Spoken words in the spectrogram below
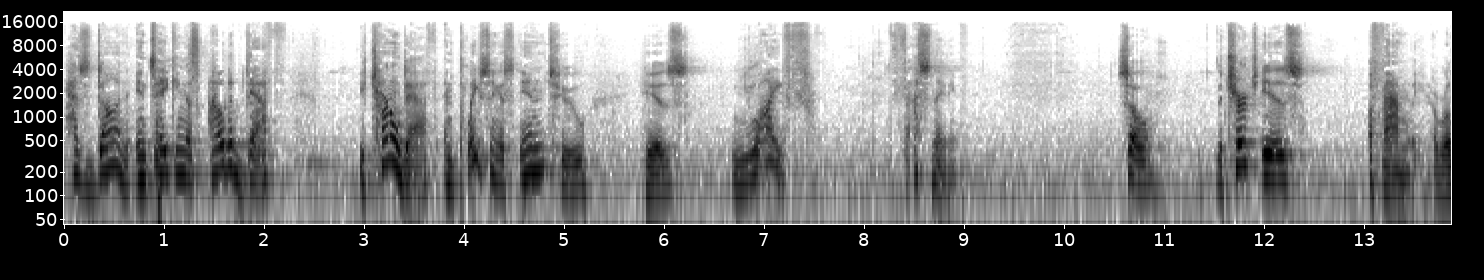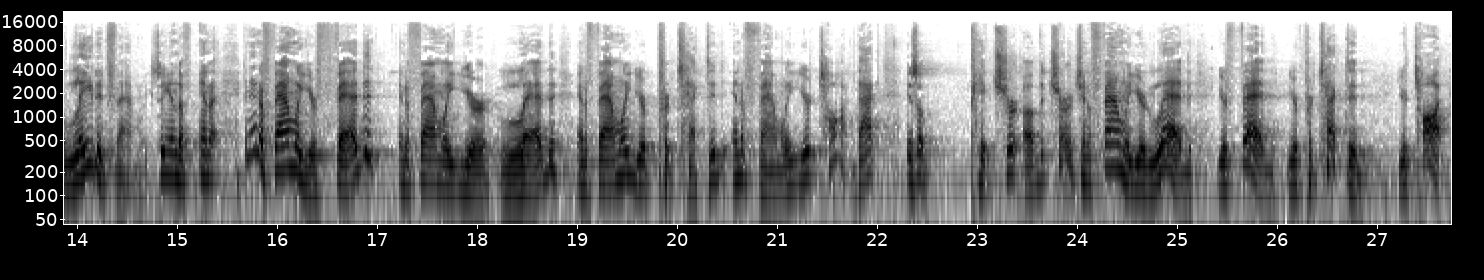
has done in taking us out of death, eternal death, and placing us into his life. Fascinating. So, the church is a family, a related family. So, in, the, in a, and in a family, you're fed. In a family, you're led. In a family, you're protected. In a family, you're taught. That is a picture of the church. In a family, you're led, you're fed, you're protected, you're taught,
